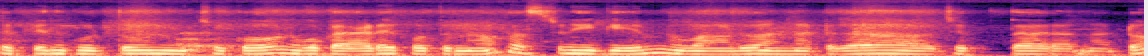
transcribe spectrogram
చెప్పింది గుర్తు ఉంచుకో నువ్వు బ్యాడ్ అయిపోతున్నావు. ఫస్ట్ నీ గేమ్ నువ్వు ఆడు అన్నట్టుగా చెప్తారన్నట్టు.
